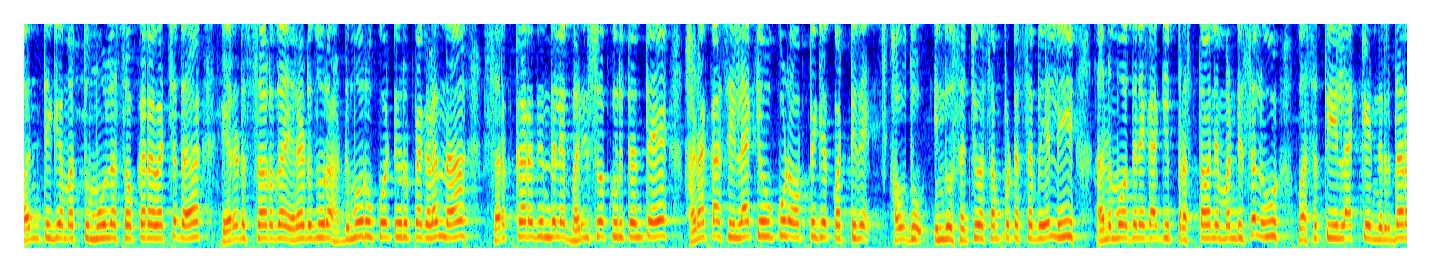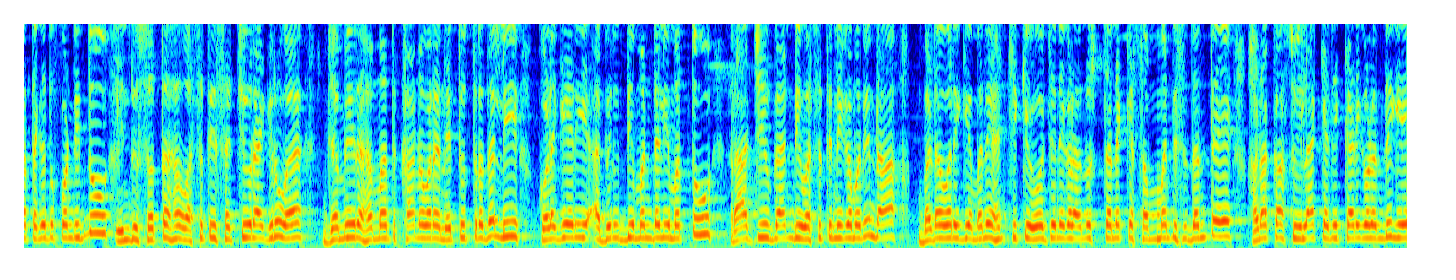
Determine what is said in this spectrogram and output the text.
ವಂತಿಗೆ ಮತ್ತು ಸೌಕರ್ಯ ವೆಚ್ಚದ ಎರಡು ಸಾವಿರದ ಎರಡು ನೂರ ಹದಿಮೂರು ಕೋಟಿ ರೂಪಾಯಿಗಳನ್ನು ಸರ್ಕಾರದಿಂದಲೇ ಭರಿಸುವ ಕುರಿತಂತೆ ಹಣಕಾಸು ಇಲಾಖೆಯು ಕೂಡ ಒಪ್ಪಿಗೆ ಕೊಟ್ಟಿದೆ. ಹೌದು, ಇಂದು ಸಚಿವ ಸಂಪುಟ ಸಭೆಯಲ್ಲಿ ಅನುಮೋದನೆಗಾಗಿ ಪ್ರಸ್ತಾವನೆ ಮಂಡಿಸಲು ವಸತಿ ಇಲಾಖೆ ನಿರ್ಧಾರ ತೆಗೆದುಕೊಂಡಿದ್ದು, ಇಂದು ಸ್ವತಃ ವಸತಿ ಸಚಿವರಾಗಿರುವ ಜಮೀರ್ ಅಹಮದ್ ಖಾನ್ ಅವರ ನೇತೃತ್ವದಲ್ಲಿ ಕೊಳಗೇರಿ ಅಭಿವೃದ್ಧಿ ಮಂಡಳಿ ಮತ್ತು ರಾಜೀವ್ ಗಾಂಧಿ ವಸತಿ ನಿಗಮದಿಂದ ಬಡವರಿಗೆ ಮನೆ ಹಂಚಿಕೆ ಯೋಜನೆಗಳ ಅನುಷ್ಠಾನಕ್ಕೆ ಸಂಬಂಧಿಸಿದಂತೆ ಹಣಕಾಸು ಇಲಾಖೆ ಅಧಿಕಾರಿಗಳೊಂದಿಗೆ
